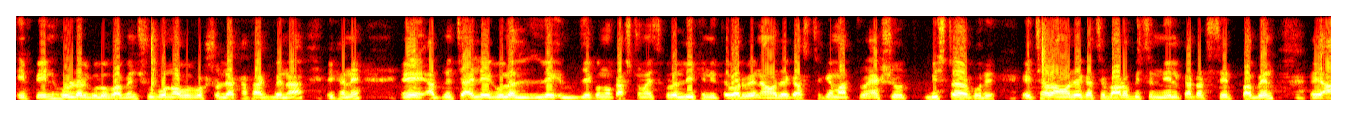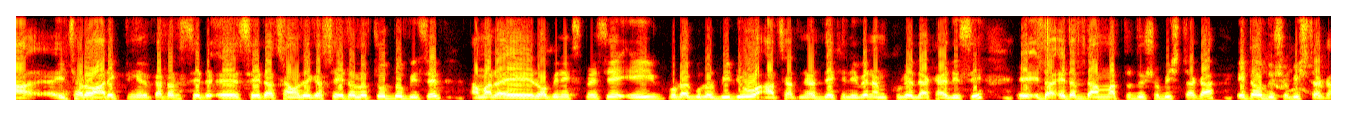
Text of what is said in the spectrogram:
এই পেন হোল্ডারগুলো পাবেন, শুভ নববর্ষ লেখা থাকবে না এখানে। আপনি চাইলে এগুলো যে কোনো কাস্টমাইজ করে লিখে নিতে পারবেন। আমাদের কাছ থেকে মাত্র একশো বিশ টাকা করে। এছাড়া আমাদের কাছে বারো পিসের নেল কাটার সেট পাবেন। এছাড়াও আরেকটি নেল কাটার সেট সেট আছে আমাদের কাছে। এটা হলো চোদ্দ পিসের আমার রবিন এক্সপ্রেসে এই প্রোডাক্টগুলোর ভিডিও আছে, আপনারা দেখে নেবেন, আমি খুলে দেখায় দিছি। এটা, এটার দাম মাত্র বিশ টাকা, এটাও বিশ টাকা।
